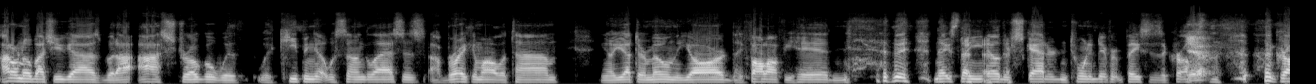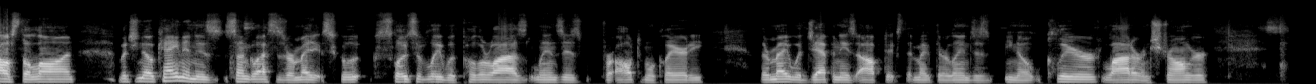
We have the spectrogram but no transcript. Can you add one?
I don't know about you guys, but I, I struggle with with keeping up with sunglasses. I break them all the time. You know, you out there mowing the yard, they fall off your head, and next thing you know, they're scattered in twenty different pieces across Yep. the, across the lawn. But you know, Kaenon is sunglasses are made exclu- exclusively with polarized lenses for optimal clarity. They're made with Japanese optics that make their lenses, you know, clearer, lighter, and stronger.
